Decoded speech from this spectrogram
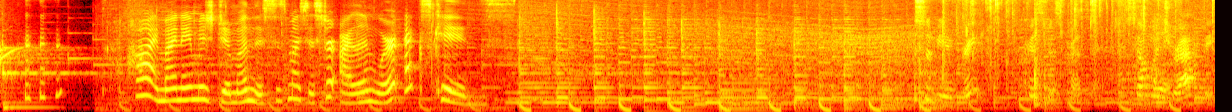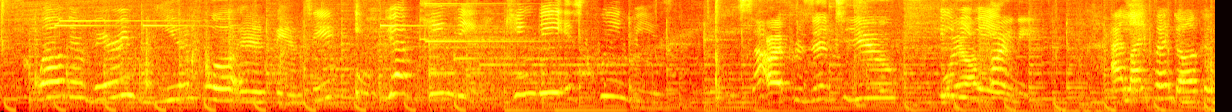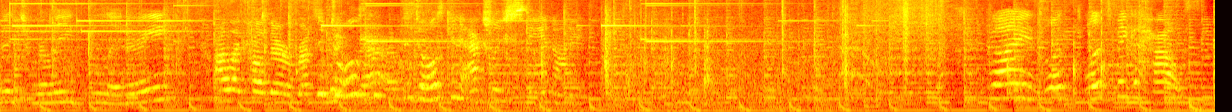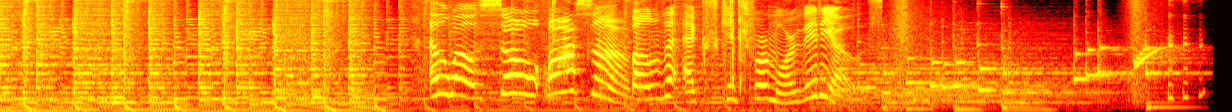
Hi, my name is Gemma and this is my sister Isla and we're X Kids. This would be a great Christmas present. So much wrapping. Well, they're very beautiful and fancy. You have King Bee. King Bee is Queen Bee's. I present to you Royal. High-Ney. I like my doll because it's really glittery. I like how they're The dolls, the dolls can actually stand on it. Guys, let's, let's make a house. LOL is so awesome! Follow the X Kids for more videos.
